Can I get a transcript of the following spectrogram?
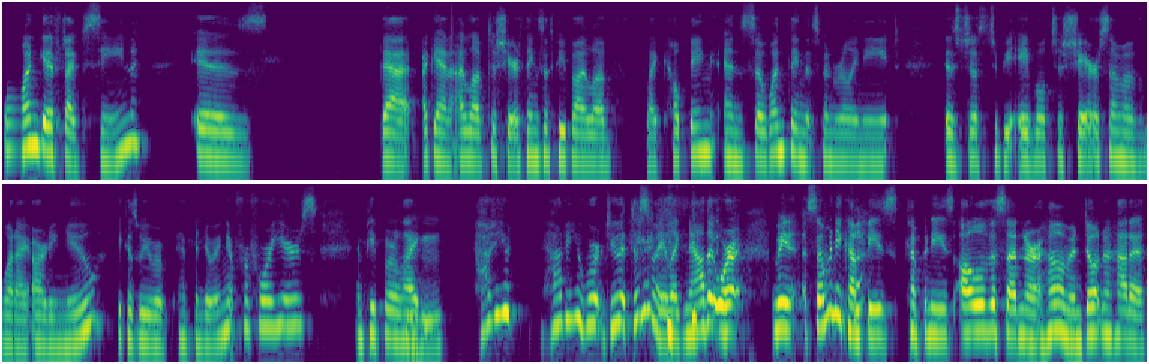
one gift i've seen is that again i love to share things with people. I love like helping. And so one thing that's been really neat is just to be able to share some of what I already knew because we were have been doing it for four years, and people are like, Mhm. "How do you how do you work do it this way?" Like now that we're, I mean, so many companies companies all of a sudden are at home and don't know how to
